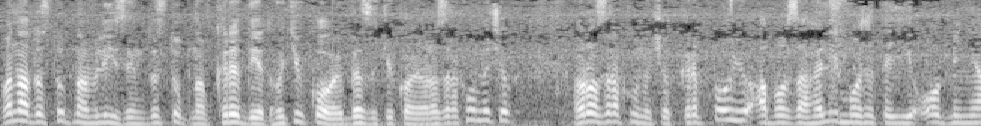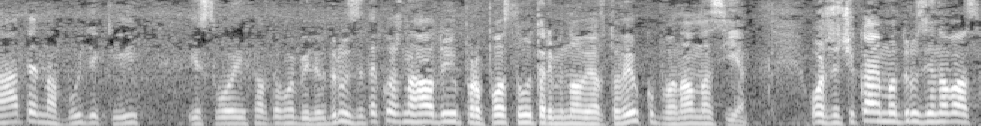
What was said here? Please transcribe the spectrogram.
Вона доступна в лізинг, доступна в кредит, готівковий, безготівковий розрахуночок, розрахуночок криптою або взагалі можете її обміняти на будь-який із своїх автомобілів. Друзі, також нагадую про послугу терміновий автовикуп. Вона в нас є. Отже, чекаємо, друзі, на вас.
